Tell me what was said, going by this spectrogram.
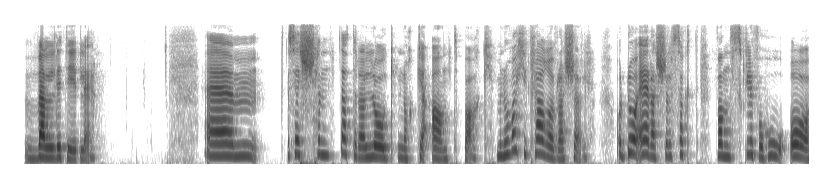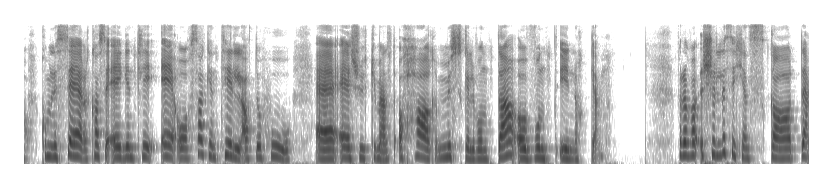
veldig tydelig. Eh, så jeg skjønte at det lå noe annet bak. Men hun var ikke klar over det sjøl. Og da er det selvsagt vanskelig for hun å kommunisere hva som egentlig er årsaken til at hun eh, er sykemeldt og har muskelvondter og vondt i nakken. For det skyldes ikke en skade.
